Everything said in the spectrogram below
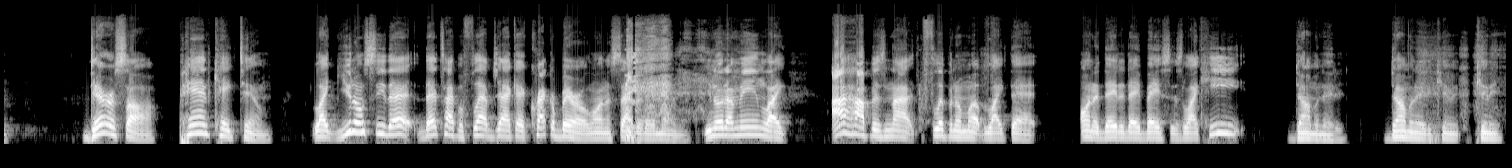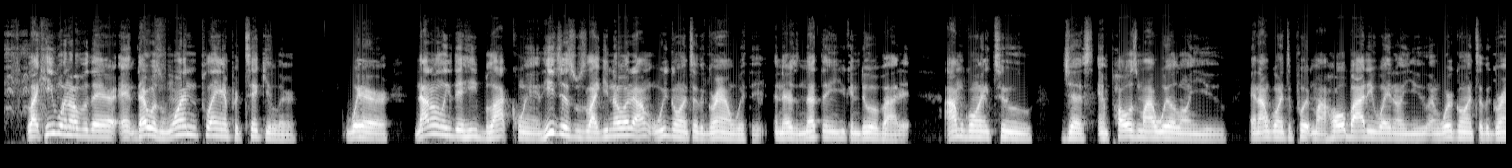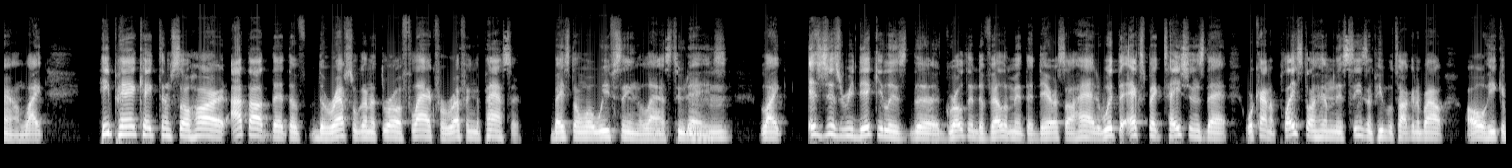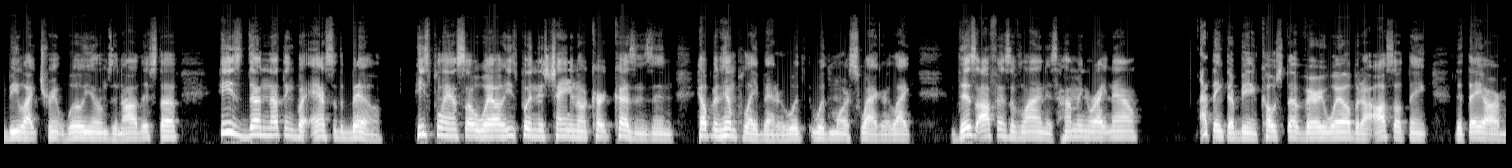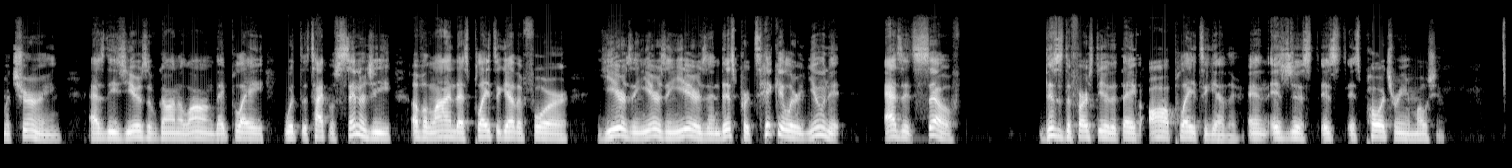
Darrisaw pancaked him. Like you don't see that that type of flapjack at Cracker Barrel on a Saturday morning. You know what I mean? Like IHOP is not flipping him up like that on a day to day basis. Like he dominated, dominated Kenny, Kenny. Like he went over there, and there was one play in particular where not only did he block Quinn, he just was like, you know what, I'm, we're going to the ground with it, and there's nothing you can do about it. I'm going to just impose my will on you, and I'm going to put my whole body weight on you, and we're going to the ground. Like he pancaked him so hard, I thought that the the refs were going to throw a flag for roughing the passer based on what we've seen the last two days. Mm-hmm. Like it's just ridiculous the growth and development that Darrisaw had with the expectations that were kind of placed on him this season. People talking about, oh, he could be like Trent Williams and all this stuff. He's done nothing but answer the bell. he's playing so well. He's putting his chain on Kirk Cousins and helping him play better with with more swagger. Like this offensive line is humming right now. I think they're being coached up very well, but I also think that they are maturing as these years have gone along. They play with the type of synergy of a line that's played together for years and years and years. And this particular unit, as itself, this is the first year that they've all played together. And it's just it's it's poetry in motion.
